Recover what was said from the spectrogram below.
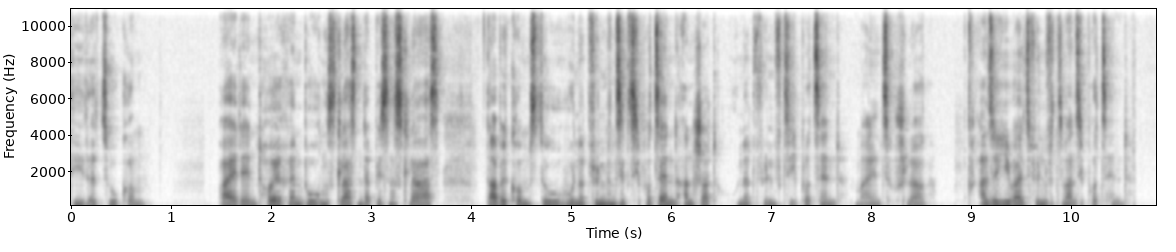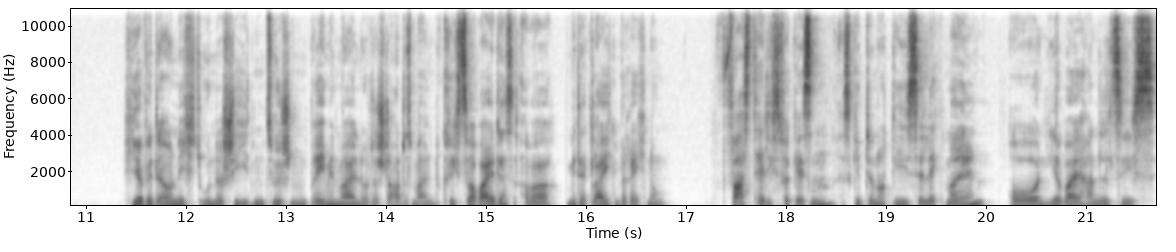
die dazukommen bei den teuren Buchungsklassen der Business Class. Da bekommst du 175% anstatt 150% Meilenzuschlag. Also jeweils 25%. Hier wird auch nicht unterschieden zwischen Prämienmeilen oder Statusmeilen. Du kriegst zwar beides, aber mit der gleichen Berechnung. Fast hätte ich es vergessen. Es gibt ja noch die Select-Meilen. Und hierbei handelt es sich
